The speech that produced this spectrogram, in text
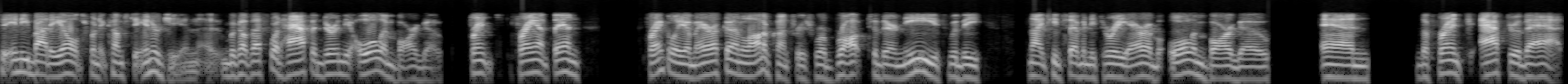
to anybody else when it comes to energy. And uh, because that's what happened during the oil embargo. French, France and frankly, America and a lot of countries were brought to their knees with the 1973 Arab oil embargo. And the French after that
